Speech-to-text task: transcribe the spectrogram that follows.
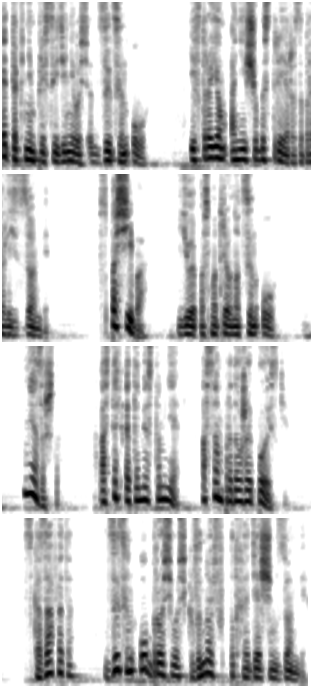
Это к ним присоединилась Цзи Цин У. И втроем они еще быстрее разобрались с зомби. «Спасибо!» — Юэ посмотрел на Цин У. «Не за что. Оставь это место мне, а сам продолжай поиски». Сказав это, Цзи Цин У бросилась к вновь подходящим зомби.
